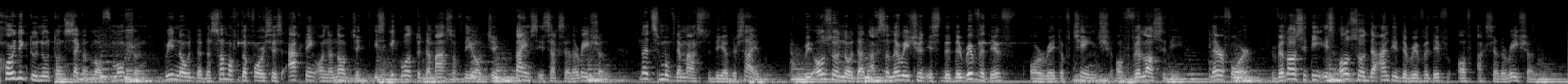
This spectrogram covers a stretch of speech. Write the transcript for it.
According to Newton's second law of motion, we know that the sum of the forces acting on an object is equal to the mass of the object times its acceleration. Let's move the mass to the other side. We also know that acceleration is the derivative, or rate of change, of velocity. Therefore, velocity is also the antiderivative of acceleration.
